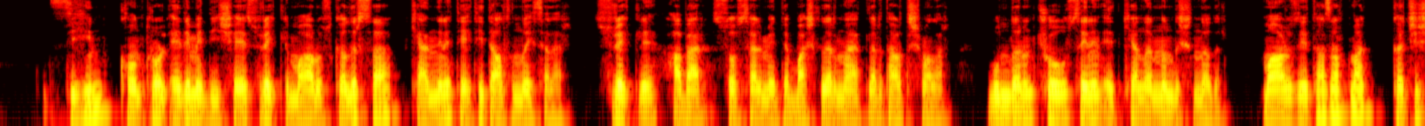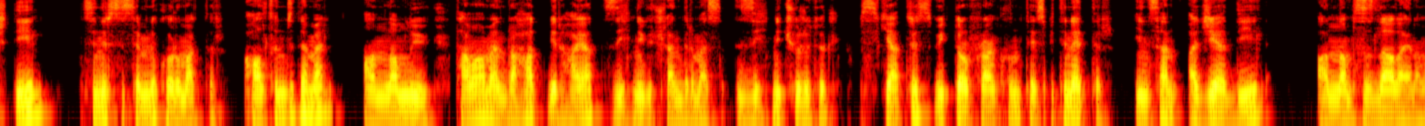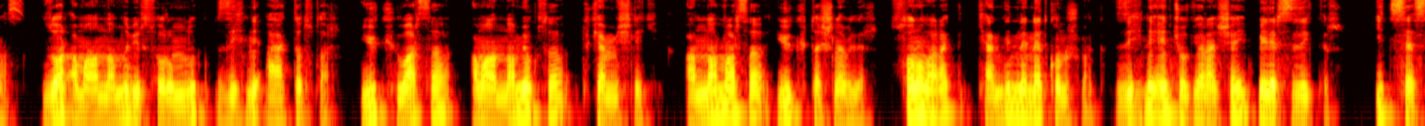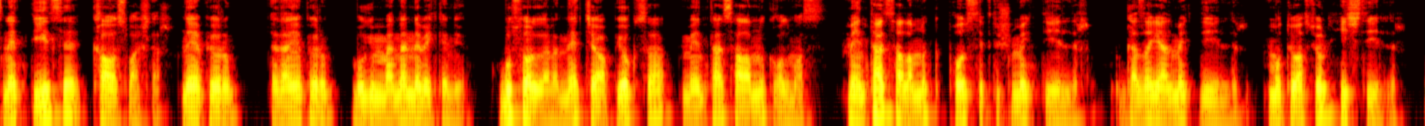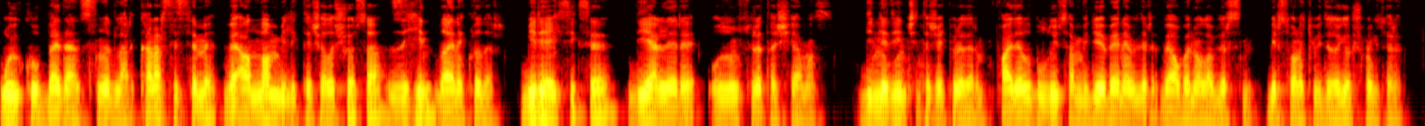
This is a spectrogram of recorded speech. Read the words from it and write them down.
Zihin kontrol edemediği şeye sürekli maruz kalırsa kendini tehdit altında hisseder. Sürekli haber, sosyal medya, başkalarının hayatları tartışmalar. Bunların çoğu senin etki alanının dışındadır. Maruziyeti azaltmak kaçış değil, sinir sistemini korumaktır. Altıncı temel anlamlı yük. Tamamen rahat bir hayat zihni güçlendirmez, zihni çürütür. Psikiyatrist Viktor Frankl'ın tespiti nettir. İnsan acıya değil, anlamsızlığa dayanamaz. Zor ama anlamlı bir sorumluluk zihni ayakta tutar. Yük varsa ama anlam yoksa tükenmişlik. Anlam varsa yük taşınabilir. Son olarak kendinle net konuşmak. Zihni en çok yoran şey belirsizliktir. İç ses net değilse kaos başlar. Ne yapıyorum? Neden yapıyorum? Bugün benden ne bekleniyor? Bu sorulara net cevap yoksa mental sağlamlık olmaz. Mental sağlamlık pozitif düşünmek değildir. Gaza gelmek değildir. Motivasyon hiç değildir. Uyku, beden, sınırlar, karar sistemi ve anlam birlikte çalışıyorsa zihin dayanıklıdır. Biri eksikse diğerleri uzun süre taşıyamaz. Dinlediğin için teşekkür ederim. Faydalı bulduysan videoyu beğenebilir ve abone olabilirsin. Bir sonraki videoda görüşmek üzere.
